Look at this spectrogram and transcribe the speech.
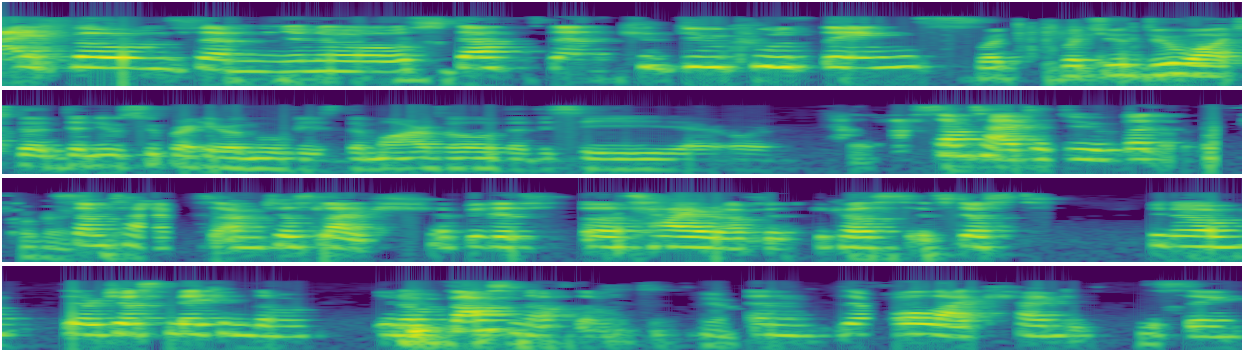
iPhones and you know stuff that could do cool things. But but you do watch the, the new superhero movies, the Marvel, the DC, uh, or Sometimes I do, but okay. sometimes I'm just like a bit uh, tired of it because it's just, you know, they're just making them, you know, thousand of them, Yeah. and they're all like kind of the same.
